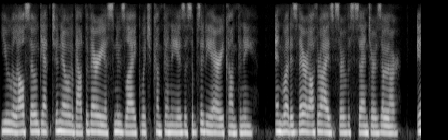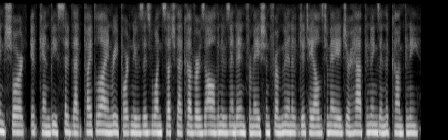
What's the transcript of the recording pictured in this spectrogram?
You will also get to know about the various news like which company is a subsidiary company and what is their authorized service centers are. In short, it can be said that Pipeline Report News is one such that covers all the news and information from minute details to major happenings in the company.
